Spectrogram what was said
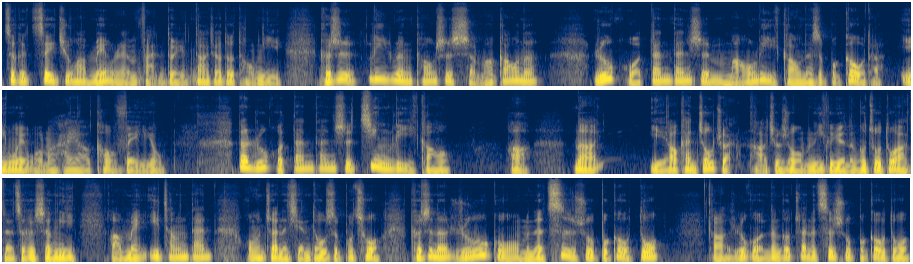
这个这句话没有人反对，大家都同意。可是利润高是什么高呢？如果单单是毛利高，那是不够的，因为我们还要扣费用。那如果单单是净利高，啊，那。也要看周转啊，就是说我们一个月能够做多少的这个生意啊，每一张单我们赚的钱都是不错。可是呢，如果我们的次数不够多啊，如果能够赚的次数不够多，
